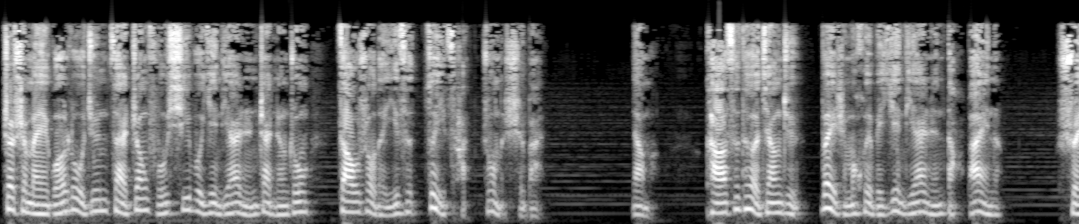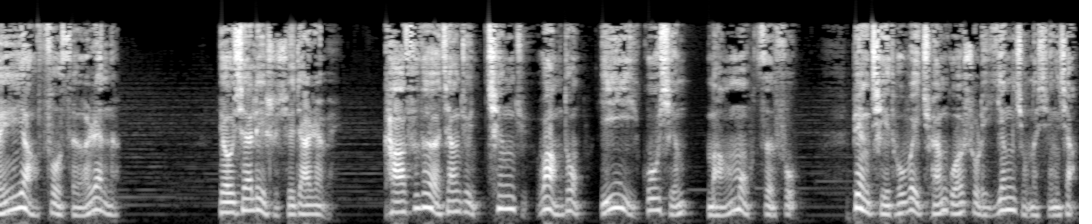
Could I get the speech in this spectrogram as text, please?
这是美国陆军在征服西部印第安人战争中遭受的一次最惨重的失败。那么，卡斯特将军为什么会被印第安人打败呢？谁要负责任呢？有些历史学家认为，卡斯特将军轻举妄动、一意孤行、盲目自负，并企图为全国树立英雄的形象，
